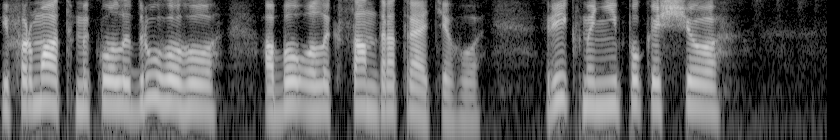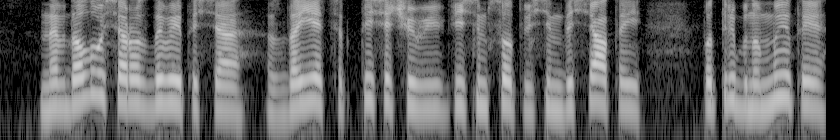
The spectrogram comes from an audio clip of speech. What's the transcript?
І формат Миколи II або Олександра III. Рік мені поки що не вдалося роздивитися. Здається, 1880 потрібно мити.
